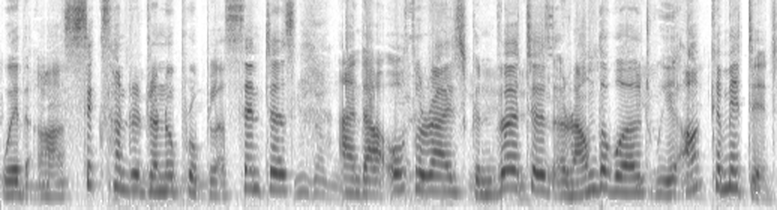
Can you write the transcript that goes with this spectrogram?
With our 600 Renault Pro Plus centers and our authorized converters around the world, we are committed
